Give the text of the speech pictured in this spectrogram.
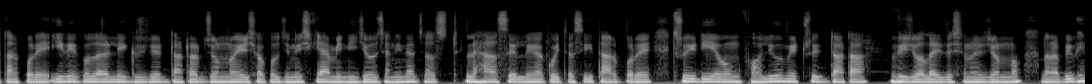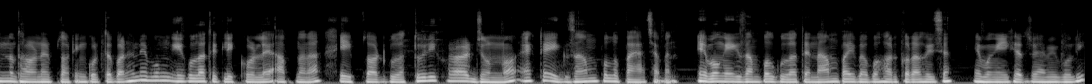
তারপরে ইরেগুলারলি গ্রিডেড ডাটার জন্য এই সকল জিনিসকে আমি নিজেও জানি না জাস্ট লেহা সেল লেখা কইতাছি, তারপরে থ্রি এবং ভলিউমেট্রিক ডাটা ভিজুয়ালাইজেশনের জন্য আপনারা বিভিন্ন ধরনের প্লটিং করতে পারেন এবং এগুলাতে ক্লিক করলে আপনারা এই প্লটগুলো তৈরি করার জন্য একটা এক্সাম্পলও পাওয়া যাবেন। এবং এক্সাম্পলগুলোতে নাম পাই ব্যবহার করা হয়েছে। এবং এই ক্ষেত্রে আমি বলি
